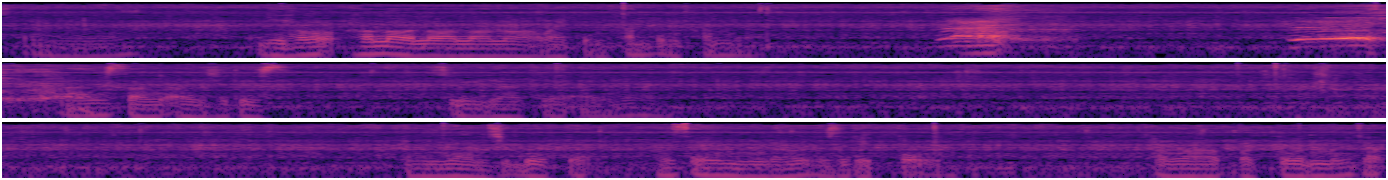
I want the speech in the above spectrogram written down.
ใส่หมูนี่เขาเขารอรอรอรอไว้เป็นคำเป็นคำเลยเขาสั่งไอจะได้ซื้อยาแก้ไอมาอันนี้งานสิบกเนี่ยเขาใส่หมูแล้วจะได้โป่งเพราะว่าปักต้นมันกับ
